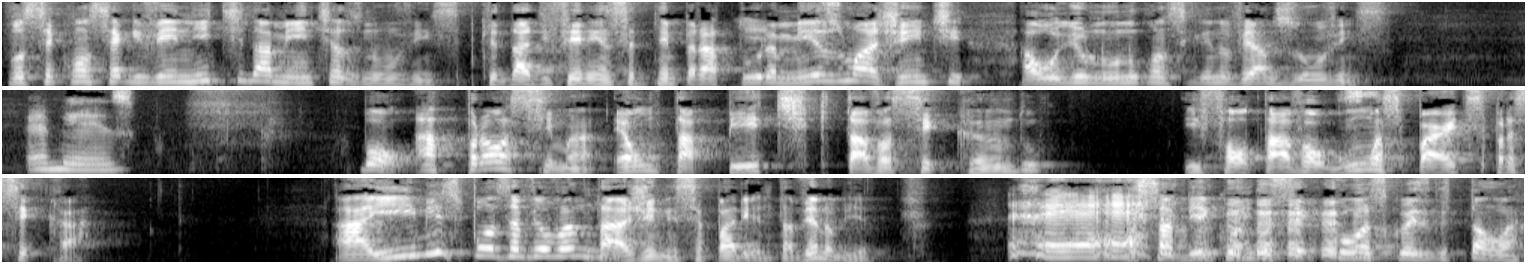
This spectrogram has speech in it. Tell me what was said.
Você consegue ver nitidamente as nuvens, porque dá diferença de temperatura, mesmo a gente, a olho nu, não conseguindo ver as nuvens. É mesmo. Bom, a próxima é um tapete que estava secando e faltava algumas partes para secar. Aí minha esposa viu vantagem nesse aparelho, tá vendo, Bia? É. Eu sabia quando secou as coisas que estão lá.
